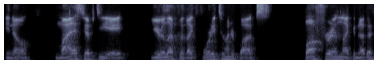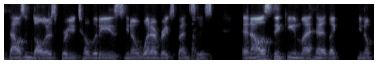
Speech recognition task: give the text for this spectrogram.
You know, minus fifty eight, you're left with like forty two hundred bucks. Buffer in like another thousand dollars for utilities, you know, whatever expenses. And I was thinking in my head, like you know,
